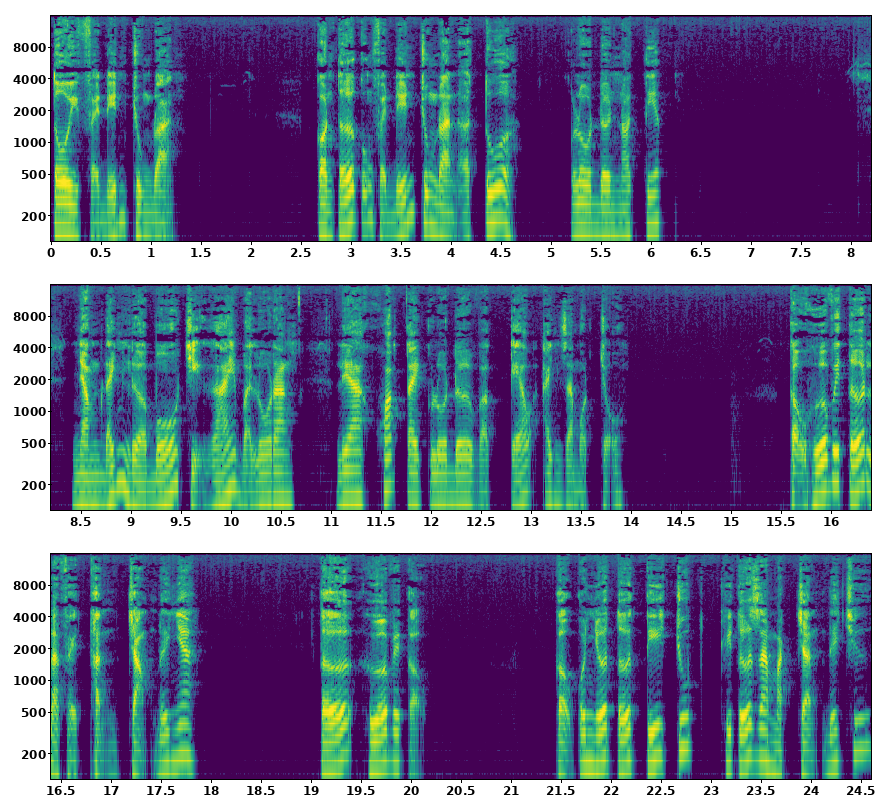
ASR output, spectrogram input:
Tôi phải đến trung đoàn. Còn tớ cũng phải đến trung đoàn ở Tours, Claude nói tiếp. Nhằm đánh lừa bố, chị gái và Laurent, Lea khoác tay Claude và kéo anh ra một chỗ. Cậu hứa với tớ là phải thận trọng đấy nhé. Tớ hứa với cậu. Cậu có nhớ tớ tí chút khi tớ ra mặt trận đấy chứ?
